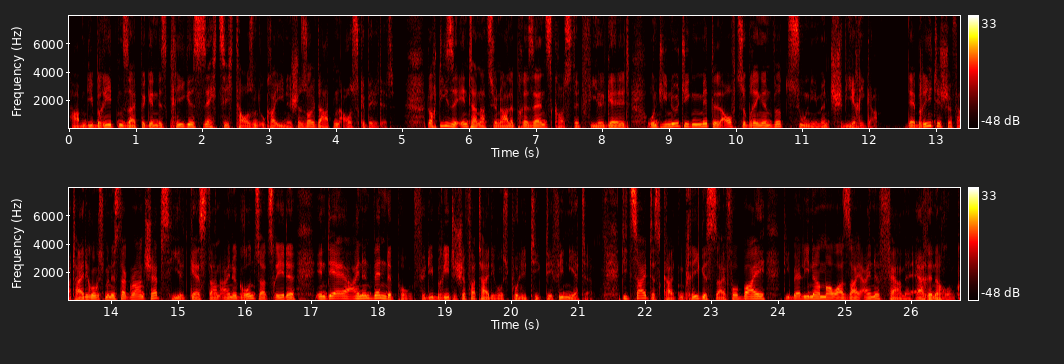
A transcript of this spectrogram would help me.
haben die Briten seit Beginn des Krieges 60.000 ukrainische Soldaten ausgebildet. Doch diese internationale Präsenz kostet viel Geld und die nötigen Mittel aufzubringen wird zunehmend schwieriger. Der britische Verteidigungsminister Grant Shapps hielt gestern eine Grundsatzrede, in der er einen Wendepunkt für die britische Verteidigungspolitik definierte. Die Zeit des Kalten Krieges sei vorbei, die Berliner Mauer sei eine ferne Erinnerung.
